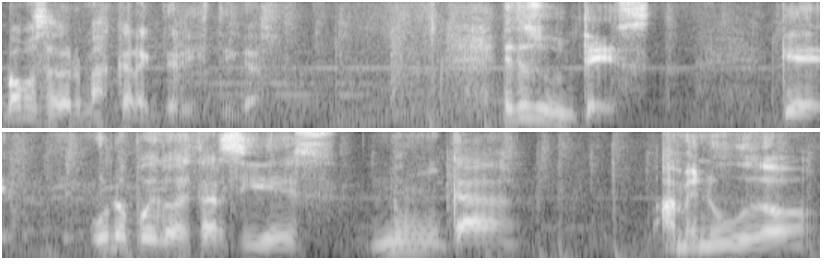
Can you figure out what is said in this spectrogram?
Vamos a ver más características. Este es un test que uno puede contestar si es nunca, a menudo,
